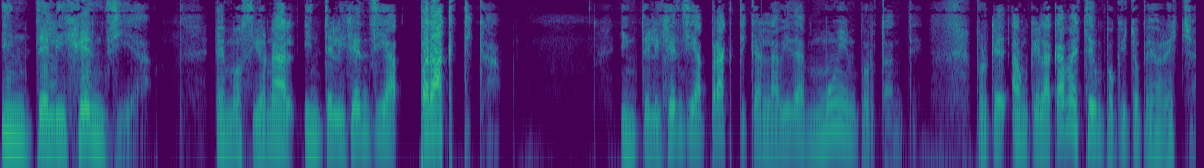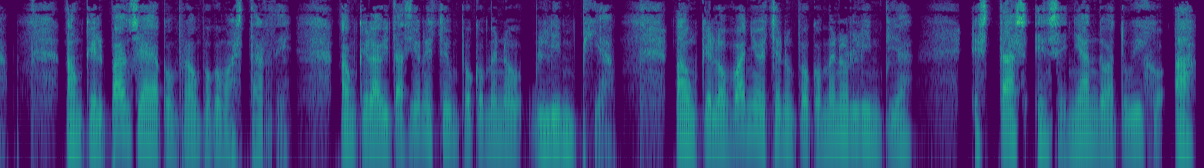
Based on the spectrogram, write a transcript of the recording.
inteligencia emocional, inteligencia práctica. Inteligencia práctica en la vida es muy importante, porque aunque la cama esté un poquito peor hecha, aunque el pan se haya comprado un poco más tarde, aunque la habitación esté un poco menos limpia, aunque los baños estén un poco menos limpias, estás enseñando a tu hijo a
